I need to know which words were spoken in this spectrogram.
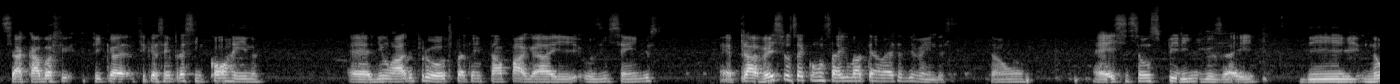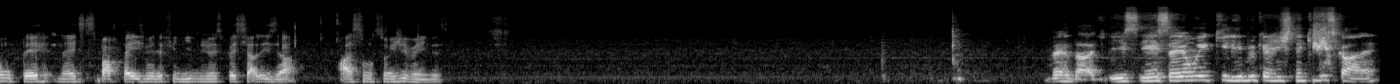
você acaba fica fica sempre assim correndo é, de um lado para o outro para tentar apagar aí os incêndios, é, para ver se você consegue bater a meta de vendas. Então é, esses são os perigos aí de não ter né, esses papéis bem definidos, não especializar as funções de vendas. Verdade. E esse aí é um equilíbrio que a gente tem que buscar, né?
